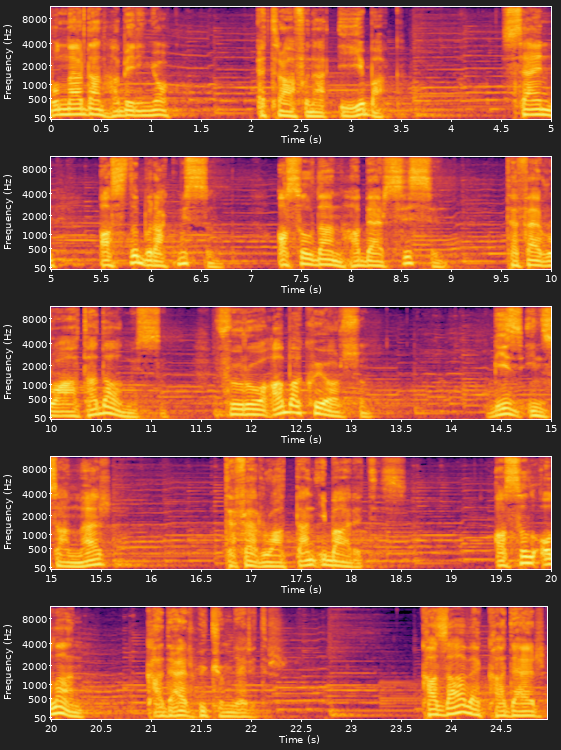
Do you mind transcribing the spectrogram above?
Bunlardan haberin yok. Etrafına iyi bak. Sen aslı bırakmışsın. Asıldan habersizsin. Teferruata dalmışsın. Furu'a bakıyorsun. Biz insanlar teferruattan ibaretiz. Asıl olan kader hükümleridir. Kaza ve kader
